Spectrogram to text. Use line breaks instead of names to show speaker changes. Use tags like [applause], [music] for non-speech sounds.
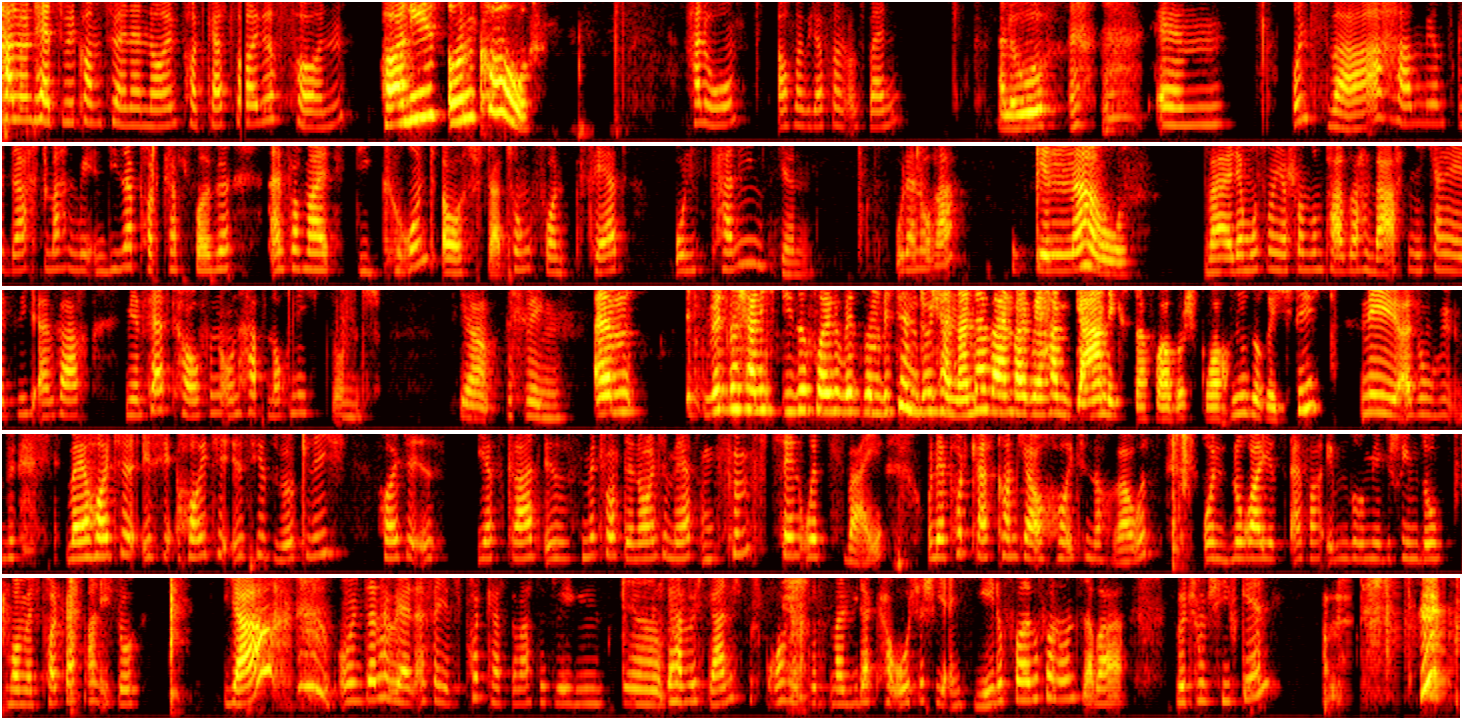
Hallo und herzlich willkommen zu einer neuen Podcast-Folge von
Ponys und Co.
Hallo, auch mal wieder von uns beiden.
Hallo. [laughs]
Ähm, und zwar haben wir uns gedacht, machen wir in dieser Podcast-Folge einfach mal die Grundausstattung von Pferd und Kaninchen. Oder Nora?
Genau.
Weil da muss man ja schon so ein paar Sachen beachten. Ich kann ja jetzt nicht einfach mir ein Pferd kaufen und hab noch nichts und
Ja.
deswegen.
Ähm, es wird wahrscheinlich, diese Folge wird so ein bisschen durcheinander sein, weil wir haben gar nichts davor besprochen, so richtig.
Nee, also weil heute ist heute ist jetzt wirklich, heute ist jetzt gerade ist Mittwoch, der 9. März um 15.02 Uhr und der Podcast kommt ja auch heute noch raus und Nora jetzt einfach eben so mir geschrieben so, wollen wir jetzt Podcast machen? Ich so, ja [laughs] und dann haben wir halt einfach jetzt Podcast gemacht, deswegen
Ja.
wir haben wirklich gar nichts besprochen. Es wird mal wieder chaotisch, wie eigentlich jede Folge von uns, aber wird schon schief gehen. [laughs]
